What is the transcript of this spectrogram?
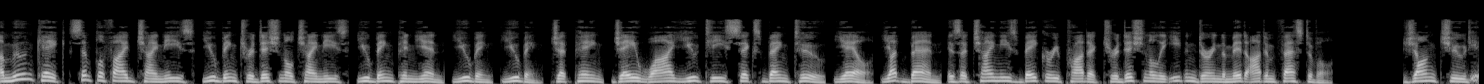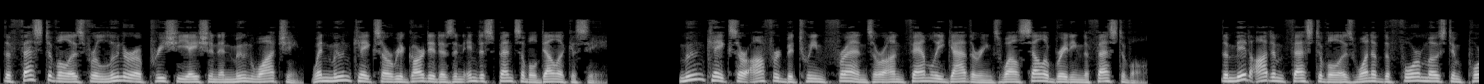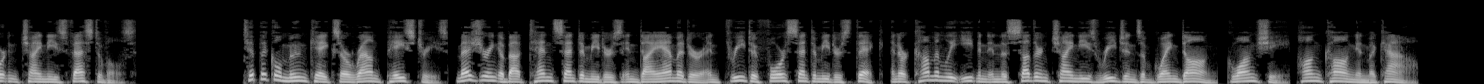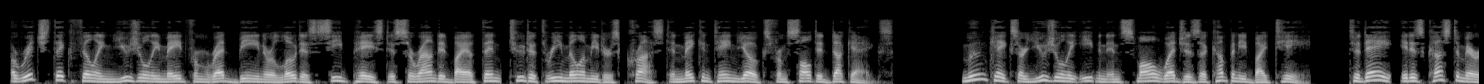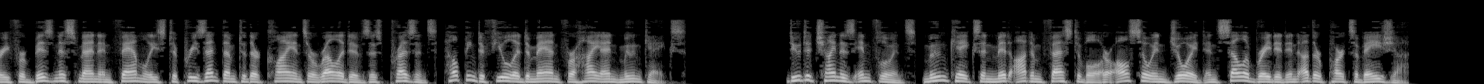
A mooncake simplified Chinese, Yubing traditional Chinese, Yubing pinyin, Yubing, Yubing, Jyutping, JYUT 6 Beng 2, Yale, Yut Ben is a Chinese bakery product traditionally eaten during the Mid-Autumn Festival. The festival is for lunar appreciation and moon watching, when mooncakes are regarded as an indispensable delicacy. Mooncakes are offered between friends or on family gatherings while celebrating the festival. The Mid-Autumn Festival is one of the four most important Chinese festivals. Typical mooncakes are round pastries, measuring about 10 cm in diameter and 3 to 4 cm thick, and are commonly eaten in the southern Chinese regions of Guangdong, Guangxi, Hong Kong and Macau. A rich thick filling usually made from red bean or lotus seed paste is surrounded by a thin 2 to 3 mm crust and may contain yolks from salted duck eggs. Mooncakes are usually eaten in small wedges accompanied by tea. Today, it is customary for businessmen and families to present them to their clients or relatives as presents, helping to fuel a demand for high-end mooncakes. Due to China's influence, mooncakes and Mid-Autumn Festival are also enjoyed and celebrated in other parts of Asia.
